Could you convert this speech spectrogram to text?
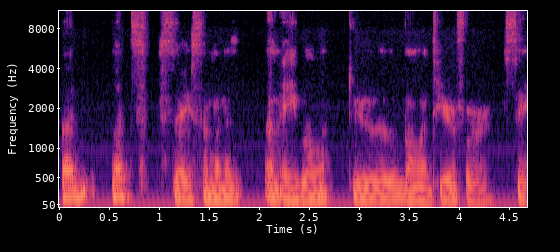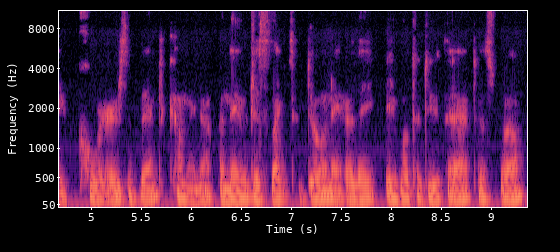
But let's say someone is unable to volunteer for Safe Quarters event coming up and they would just like to donate. Are they able to do that as well?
